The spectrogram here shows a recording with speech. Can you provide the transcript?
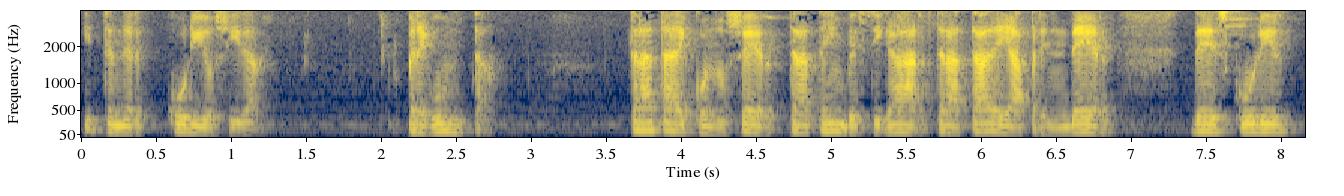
y tener curiosidad. Pregunta. Trata de conocer, trata de investigar, trata de aprender, de descubrir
